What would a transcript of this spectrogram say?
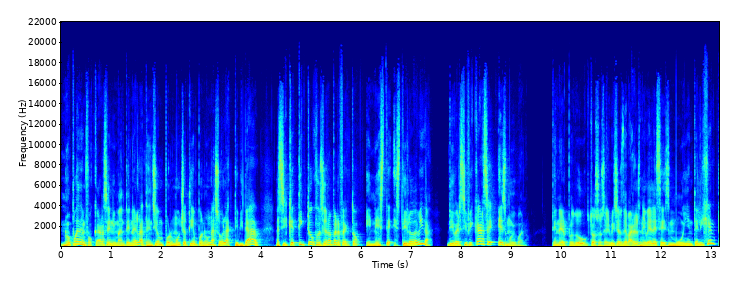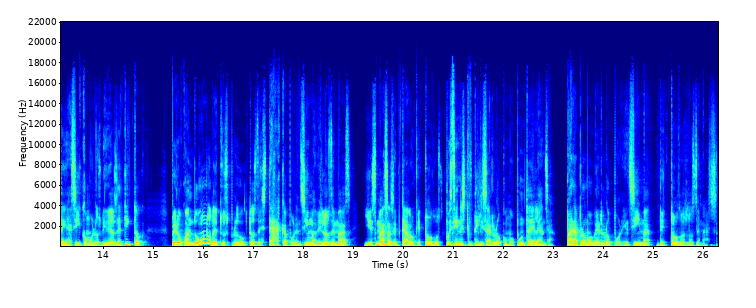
no puede enfocarse ni mantener la atención por mucho tiempo en una sola actividad. Así que TikTok funciona perfecto en este estilo de vida. Diversificarse es muy bueno. Tener productos o servicios de varios niveles es muy inteligente, así como los videos de TikTok. Pero cuando uno de tus productos destaca por encima de los demás y es más aceptado que todos, pues tienes que utilizarlo como punta de lanza para promoverlo por encima de todos los demás.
